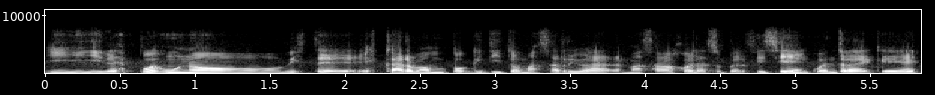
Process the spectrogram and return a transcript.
y después uno, viste, escarba un poquitito más arriba, más abajo de la superficie y encuentra de que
